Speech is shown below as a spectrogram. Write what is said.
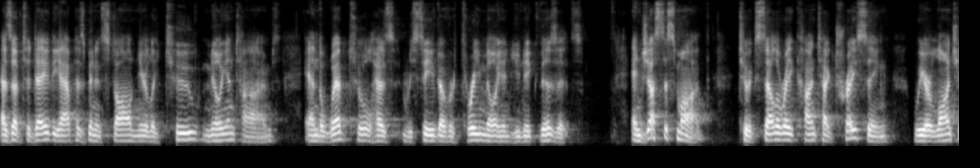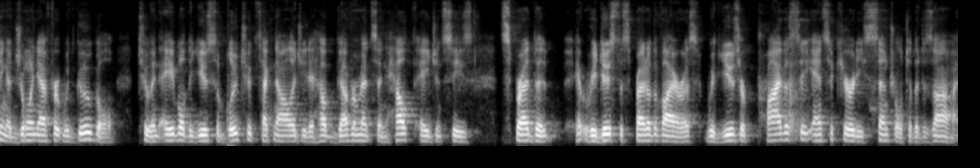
As of today, the app has been installed nearly 2 million times, and the web tool has received over 3 million unique visits. And just this month, to accelerate contact tracing, we are launching a joint effort with Google to enable the use of Bluetooth technology to help governments and health agencies spread the reduce the spread of the virus with user privacy and security central to the design.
